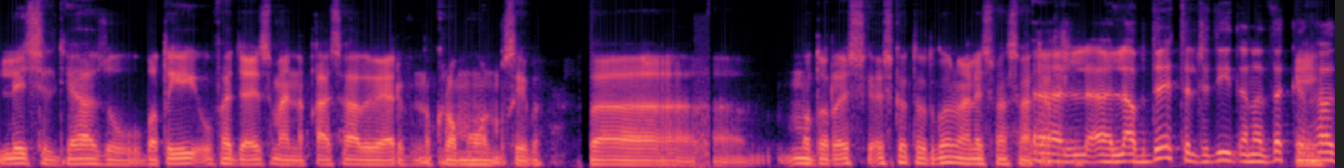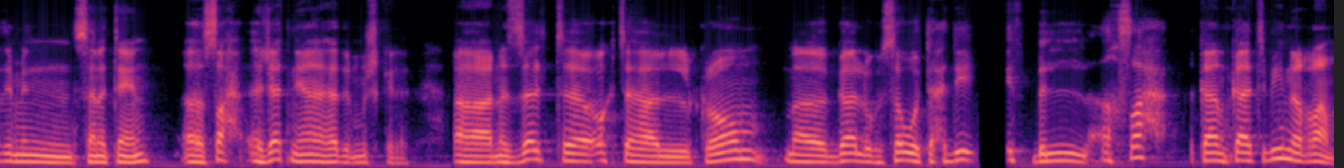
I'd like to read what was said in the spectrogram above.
ليش الجهاز بطيء وفجأة يسمع النقاش هذا ويعرف إنه كروم هو المصيبة. ف مضر إيش إيش كنت تقول معليش ما سمعت. آه، ال update الجديد أنا أتذكر إيه. هذه من سنتين. آه، صح جاتني هذه المشكلة. آه، نزلت وقتها الكروم آه، قالوا سووا تحديث بالأصح كان كاتبين ال RAM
